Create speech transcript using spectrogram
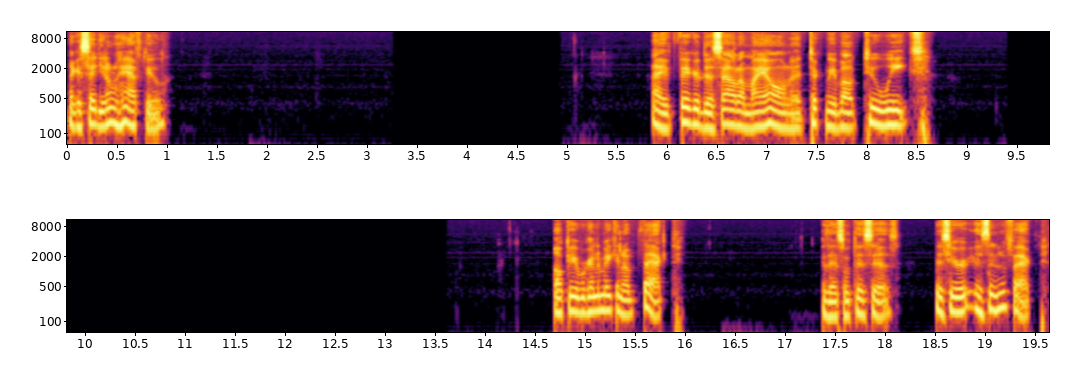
Like I said, you don't have to. I figured this out on my own. It took me about two weeks. Okay, we're going to make an effect. Because that's what this is. This here is an effect.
